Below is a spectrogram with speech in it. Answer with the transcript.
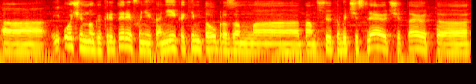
А, и очень много критериев у них, они каким-то образом а, там все это вычисляют, считают а,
